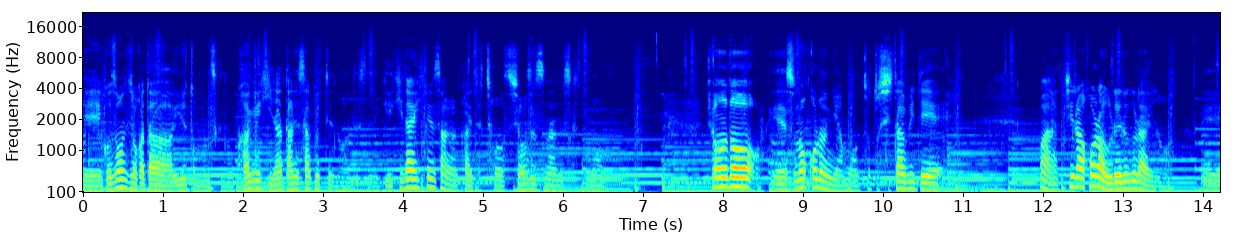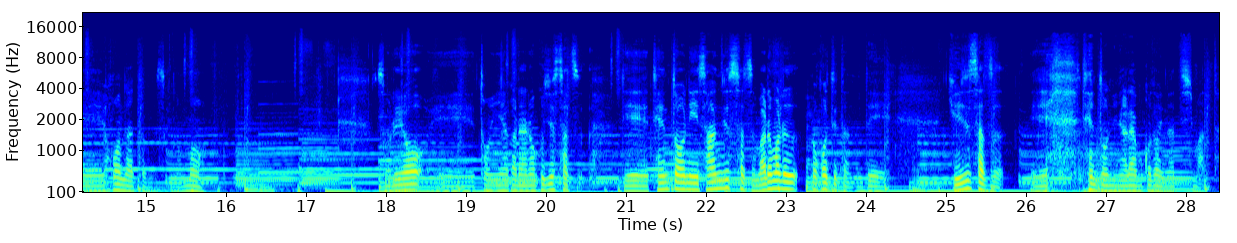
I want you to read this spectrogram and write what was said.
えー、ご存知の方はいると思うんですけど影日向に咲くっていうのはですね劇団ひとりさんが書いた小説なんですけどもちょうど、えー、その頃にはもうちょっと下火でまあちらほら売れるぐらいの、えー、本だったんですけどもそれを、問屋から60冊で店頭に30冊丸々残ってたので90冊、えー、店頭に並ぶことになってしまった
